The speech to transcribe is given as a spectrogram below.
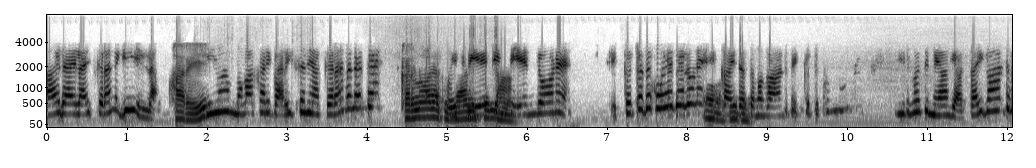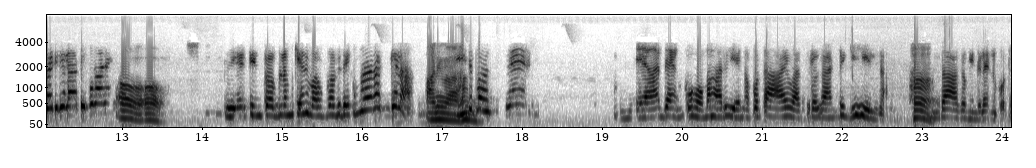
ආය ඩයලයිස් කරන්න ගිහිල්ලා. හරි ඊහා මොකක් හරි පරීක්ෂණයක් කරන්න නැද්ද? කරනවා ඔය ක්‍රියේටින් තියෙන්න ඕනේ. එකටද කොහෙද එකයි දශම ගානට එකට කොහොමද? ඊට පස්සේ මෙයාගේ අතයි ගානට වැඩි වෙලා තිබුණානේ. ඔව් ඔව් ක්‍රියේටින් ප්‍රොබ්ලම් කියන්නේ වග්ගඩු දෙකම නරක් කියලා. ඊට අනිවාර්යයෙන් පස්සේ මෙයා දැන් කොහොම හරි එනකොට ආයෙ වතුර ගන්න ගිහිල්ලා. හා රාග මිදලනකොට.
